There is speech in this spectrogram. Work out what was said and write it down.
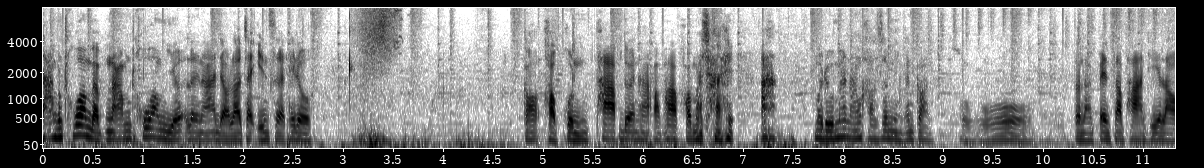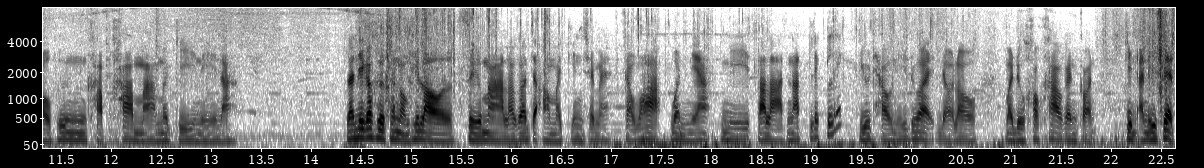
น้ำท่วมแบบน้ำท่วมเยอะเลยนะ เดี๋ยวเราจะอินเสิร์ตให้ดู ก็ขอบคุณภาพด้วยนะเอาภาพเขามาใช้อะมาดูแม่น้ำเขาสมิงกันก่อน โอ้โหตรงนั้นเป็นสะพานที่เราเพิ่งขับข้ามมาเมื่อกี้นี้นะ และนี่ก็คือขนมที่เราซื้อมาแล้วก็จะเอามากินใช่ไหม แต่ว่าวันนี้มีตลาดนัดเล็ก ๆ อยู่แถวนี้ด้วย เดี๋ยวเรามาดูคร่าวๆกันก่อน กินอันนี้เสร็จ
